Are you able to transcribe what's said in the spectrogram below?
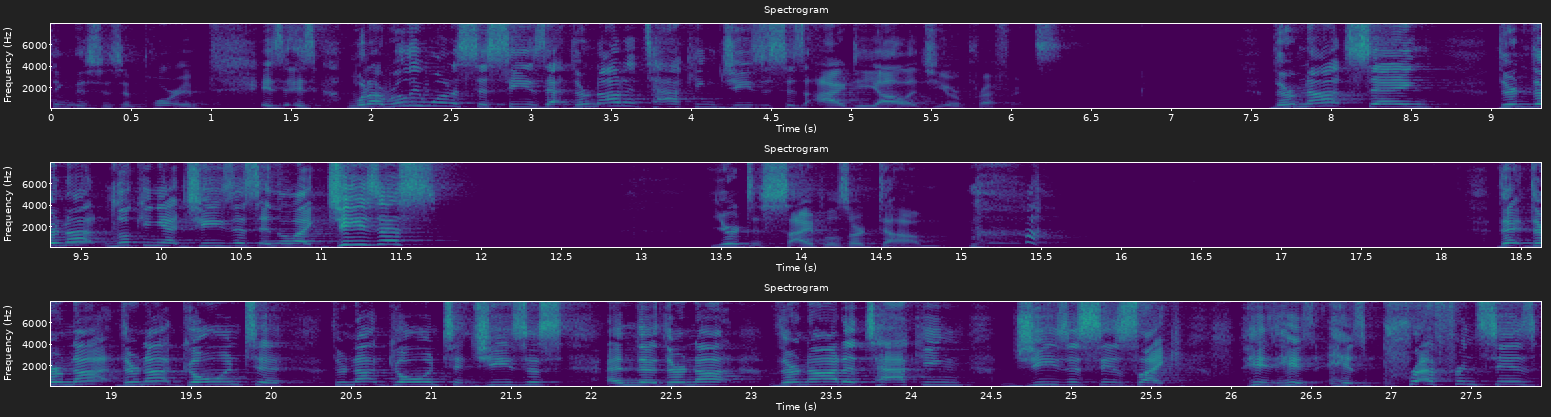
think this is important, is, is what I really want us to see is that they're not attacking Jesus' ideology or preference. They're not saying, they're, they're not looking at Jesus and they're like, Jesus, Your disciples are dumb. they're, not, they're not going to they're not going to Jesus and they're, they're not they're not attacking Jesus's like his, his, his preferences,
